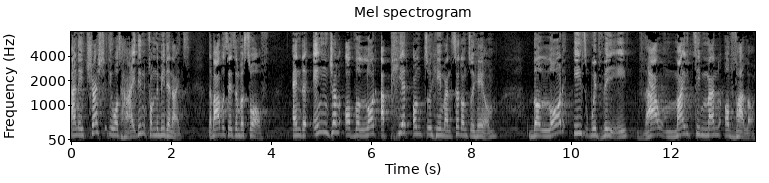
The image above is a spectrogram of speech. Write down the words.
And he threshed it, he was hiding from the Midianites. The Bible says in verse 12, And the angel of the Lord appeared unto him and said unto him, The Lord is with thee, thou mighty man of valor.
